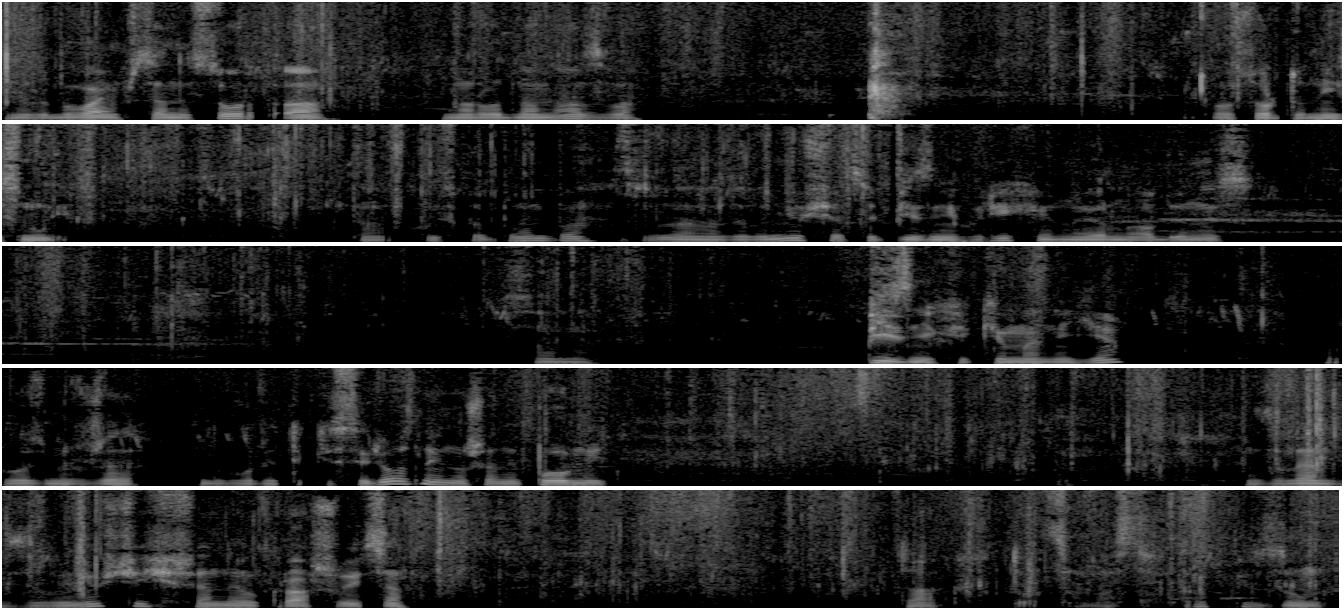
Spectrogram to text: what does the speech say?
Не забуваємо, що це не сорт, а народна назва. О, сорту не існує. Так, хуська бомба, зелена зеленюща, це пізні горіхи, мабуть, один із саме пізніх, які в мене є. Розмір вже доволі таки серйозний, але ще не повний. Зелений зеленющий, ще не окрашується. Так, хто це у нас? Тропізунт.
